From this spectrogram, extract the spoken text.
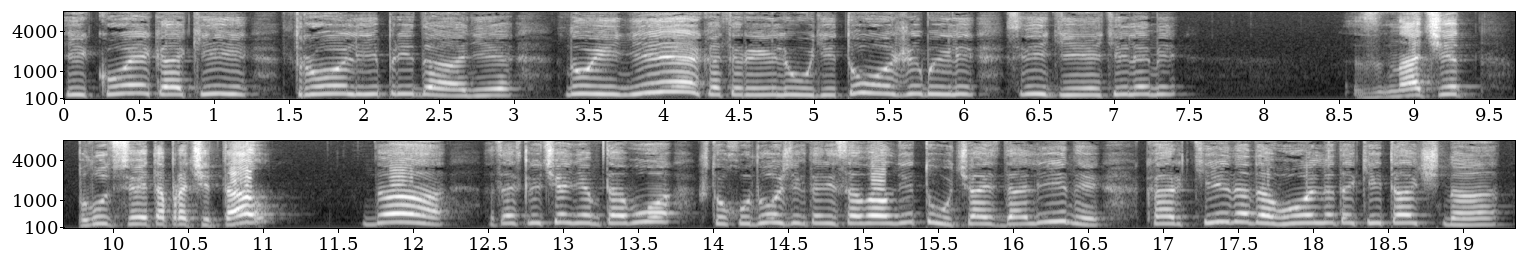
и кое-какие тролли предания, но и некоторые люди тоже были свидетелями». «Значит, Плут все это прочитал?» «Да, за исключением того, что художник нарисовал не ту часть долины, картина довольно-таки точна».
